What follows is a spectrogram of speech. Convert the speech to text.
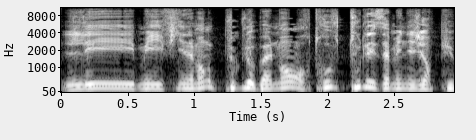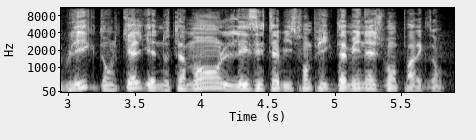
Les... Mais finalement, plus globalement, on retrouve tous les aménageurs publics, dans lesquels il y a notamment les établissements publics d'aménagement, par exemple.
